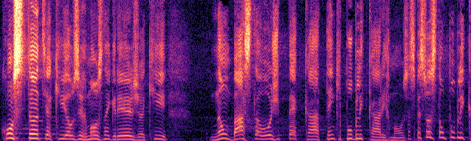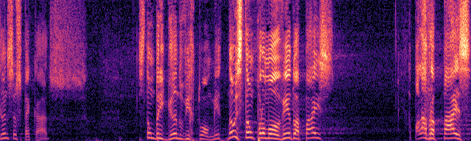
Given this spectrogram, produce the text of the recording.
constante aqui aos irmãos na igreja que não basta hoje pecar, tem que publicar, irmãos. As pessoas estão publicando seus pecados, estão brigando virtualmente, não estão promovendo a paz. A palavra paz,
